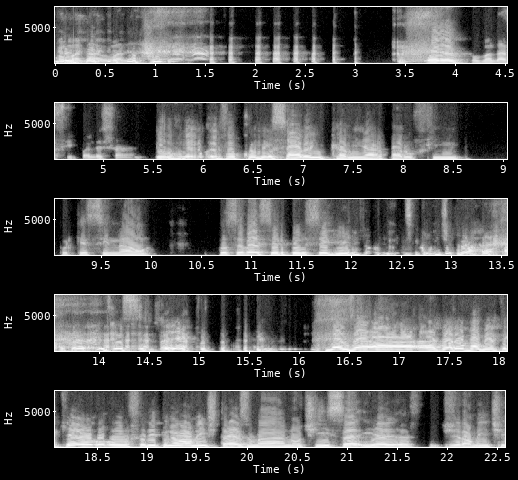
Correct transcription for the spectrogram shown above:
Vou mandar, vou mandar. Olha, Vou mandar sim, pode deixar. eu vou, eu vou começar a encaminhar para o fim, porque senão você vai ser perseguido se continuar falando desse jeito. Mas a- a- agora é o momento em que o, o Felipe normalmente traz uma notícia, e é geralmente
